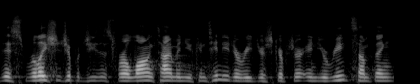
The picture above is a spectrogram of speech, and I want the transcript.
this relationship with Jesus for a long time and you continue to read your scripture and you read something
